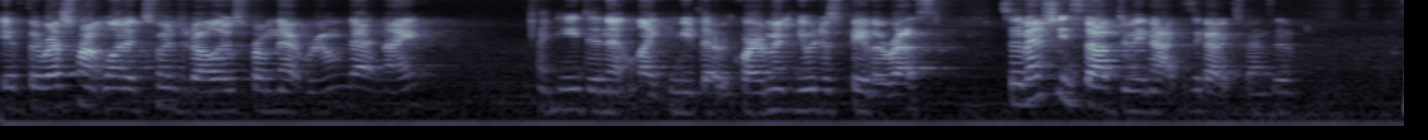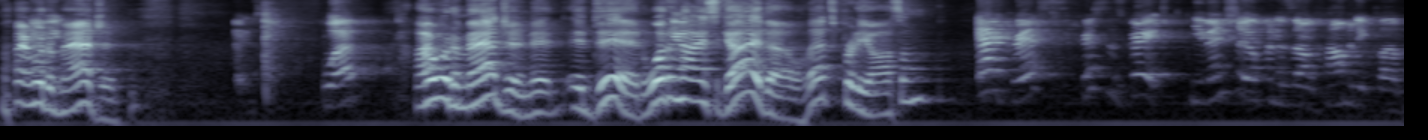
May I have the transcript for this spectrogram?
if the restaurant wanted two hundred dollars from that room that night, and he didn't like meet that requirement, he would just pay the rest. So eventually, he stopped doing that because it got expensive. I would imagine. What? I would imagine it. It did. What a nice guy, though. That's pretty awesome. Yeah, Chris. Chris is great. He eventually opened his own comedy club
